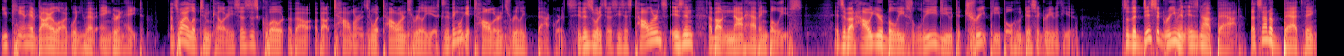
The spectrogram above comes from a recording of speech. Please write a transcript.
You can't have dialogue when you have anger and hate. That's why I love Tim Keller. He says this quote about about tolerance and what tolerance really is, because I think we get tolerance really backwards. See, this is what he says. He says tolerance isn't about not having beliefs. It's about how your beliefs lead you to treat people who disagree with you. So the disagreement is not bad. That's not a bad thing.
